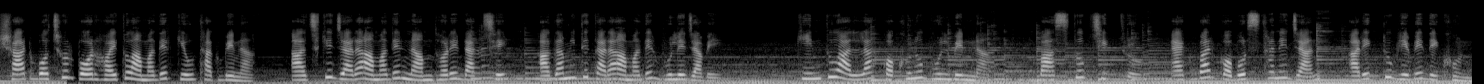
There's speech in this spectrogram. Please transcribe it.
ষাট বছর পর হয়তো আমাদের কেউ থাকবে না। আজকে যারা আমাদের নাম ধরে ডাকছে, আগামীতে তারা আমাদের ভুলে যাবে। কিন্তু আল্লাহ কখনো ভুলবেন না। বাস্তব চিত্র, একবার কবরস্থানে যান, আরেকটু ভেবে দেখুন।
